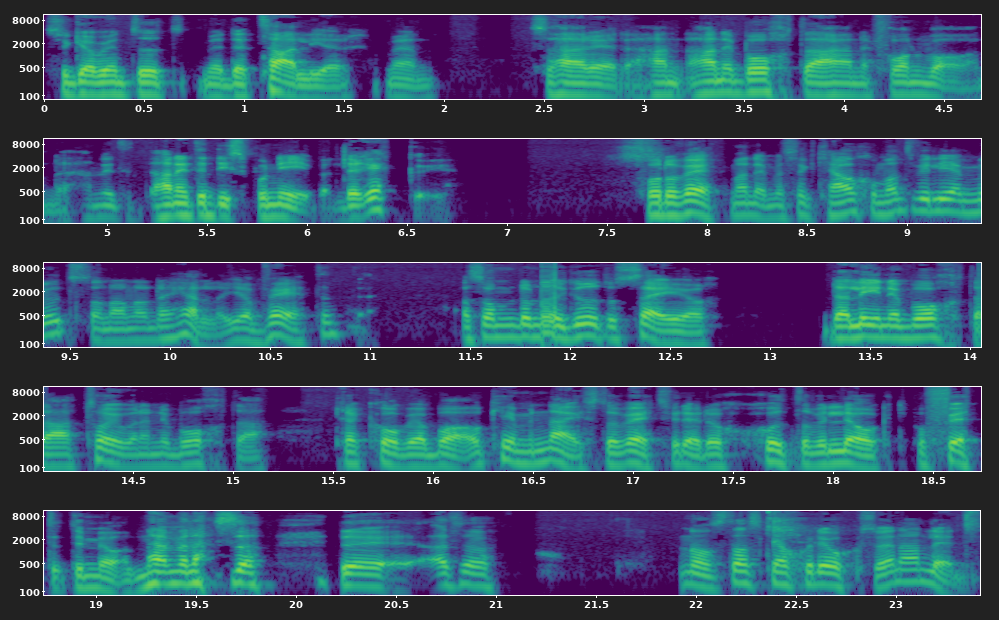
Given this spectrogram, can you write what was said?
Så går vi inte ut med detaljer, men så här är det. Han, han är borta, han är frånvarande, han är, inte, han är inte disponibel. Det räcker ju. För då vet man det, men sen kanske man inte vill ge motståndarna det heller. Jag vet inte. Alltså om de nu går ut och säger Dalin är borta, Toivonen är borta. Krakowia bara, okej okay, men nice, då vet vi det. Då skjuter vi lågt på fettet i mål. Nej men alltså, det, alltså någonstans kanske det också är en anledning.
